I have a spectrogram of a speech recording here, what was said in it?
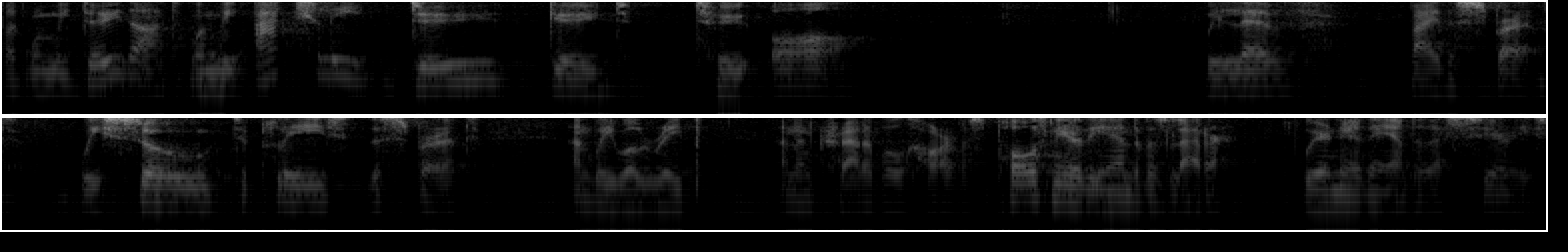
But when we do that, when we actually do good to all, we live by the Spirit. We sow to please the Spirit, and we will reap an incredible harvest. Paul's near the end of his letter. We're near the end of this series.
